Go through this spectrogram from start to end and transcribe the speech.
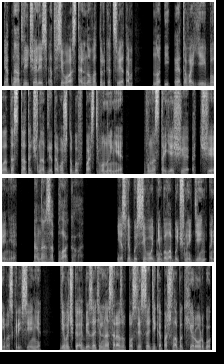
Пятна отличались от всего остального только цветом, но и этого ей было достаточно для того, чтобы впасть в уныние, в настоящее отчаяние. Она заплакала. Если бы сегодня был обычный день, а не воскресенье, девочка обязательно сразу после садика пошла бы к хирургу,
